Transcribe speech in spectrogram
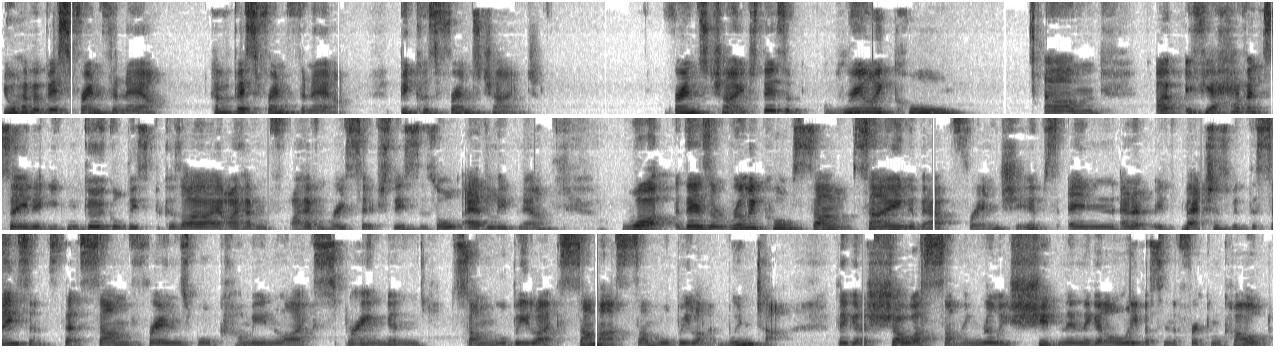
you'll have a best friend for now. Have a best friend for now because friends change. Friends change. There's a really cool um, uh, if you haven't seen it, you can Google this because I, I haven't I haven't researched this. It's all ad lib now. What there's a really cool some saying about friendships, and and it, it matches with the seasons. That some friends will come in like spring, and some will be like summer, some will be like winter. They're going to show us something really shit, and then they're going to leave us in the freaking cold.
